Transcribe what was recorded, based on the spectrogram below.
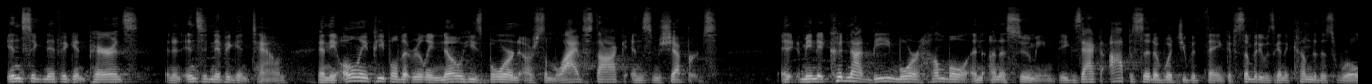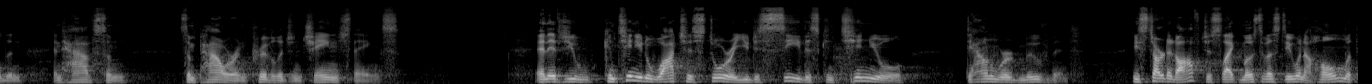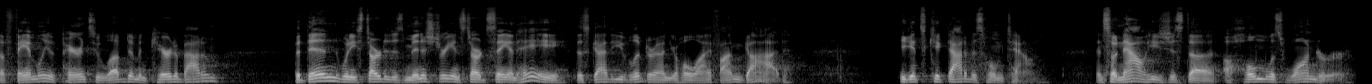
insignificant parents in an insignificant town, and the only people that really know he's born are some livestock and some shepherds. I mean, it could not be more humble and unassuming, the exact opposite of what you would think if somebody was going to come to this world and, and have some, some power and privilege and change things. And if you continue to watch his story, you just see this continual downward movement. He started off just like most of us do in a home with a family of parents who loved him and cared about him. But then when he started his ministry and started saying, Hey, this guy that you've lived around your whole life, I'm God, he gets kicked out of his hometown. And so now he's just a, a homeless wanderer.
